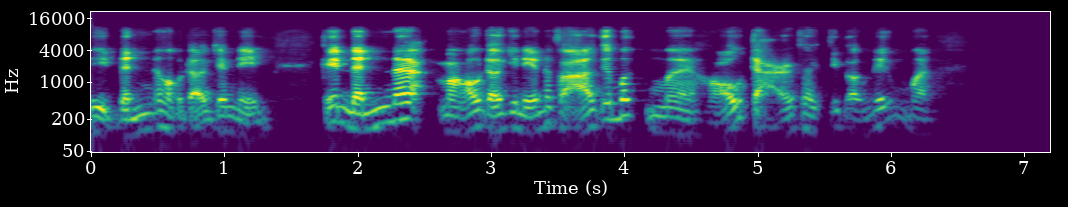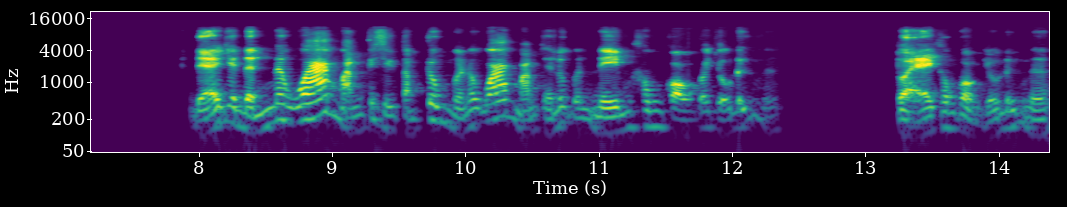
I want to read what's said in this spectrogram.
thì định nó hỗ trợ cho niệm. Cái định đó mà hỗ trợ cho niệm nó phải ở cái mức mà hỗ trợ thôi. Chứ còn nếu mà để cho định nó quá mạnh cái sự tập trung mà nó quá mạnh thì lúc mình niệm không còn có chỗ đứng nữa. Tuệ không còn chỗ đứng nữa.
